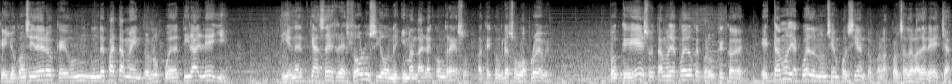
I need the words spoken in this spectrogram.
que yo considero que un, un departamento no puede tirar leyes. Tiene que hacer resoluciones y mandarle al Congreso para que el Congreso lo apruebe. Porque eso estamos de acuerdo que, estamos de acuerdo en un 100% con las cosas de la derecha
